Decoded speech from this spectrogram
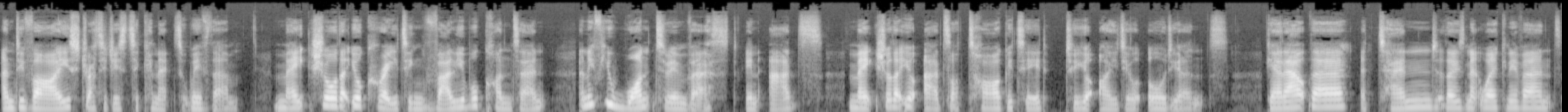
and devise strategies to connect with them. Make sure that you're creating valuable content and if you want to invest in ads, make sure that your ads are targeted to your ideal audience. Get out there, attend those networking events,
